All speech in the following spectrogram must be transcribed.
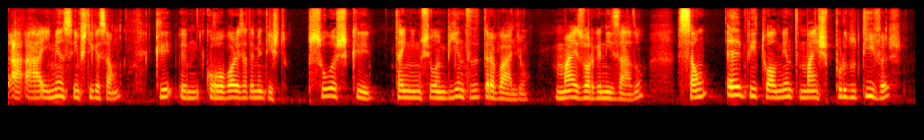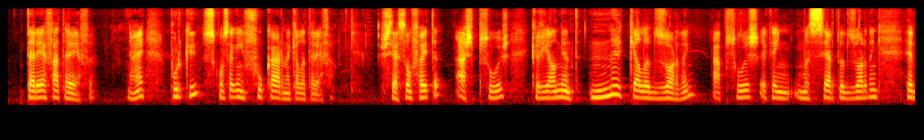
há, há, imensa investigação que corrobora exatamente isto. Pessoas que têm o seu ambiente de trabalho mais organizado são habitualmente mais produtivas tarefa a tarefa, é? Porque se conseguem focar naquela tarefa. Exceção feita às pessoas que realmente naquela desordem, há pessoas a quem uma certa desordem eh,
